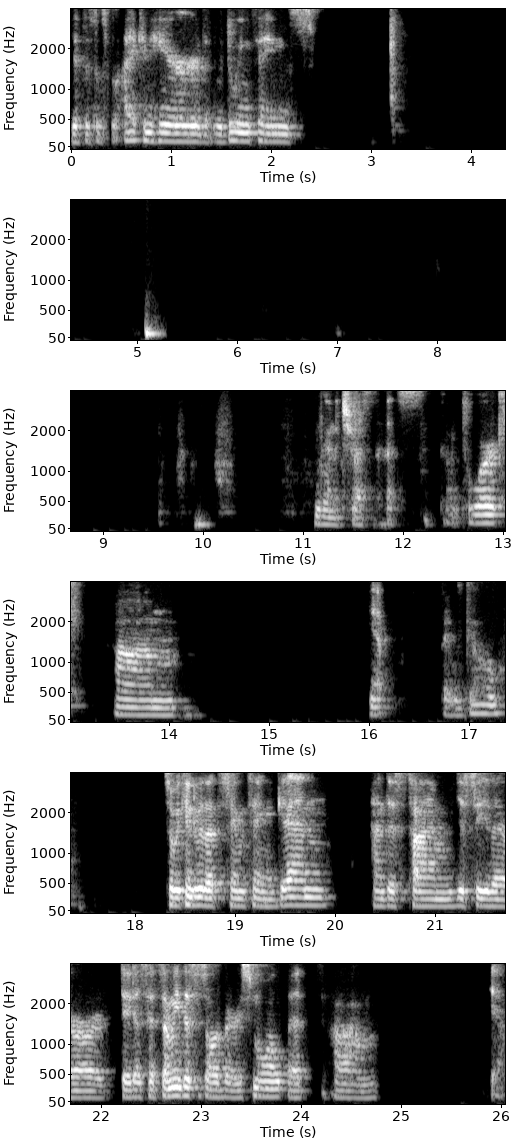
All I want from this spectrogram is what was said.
Get this I can hear, that we're doing things. I'm going to trust that that's going to work. Um, yeah, there we go. So we can do that same thing again. And this time you see there are data sets. I mean, this is all very small, but um, yeah,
